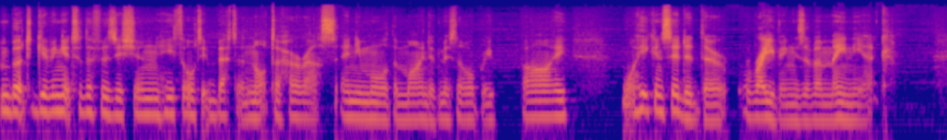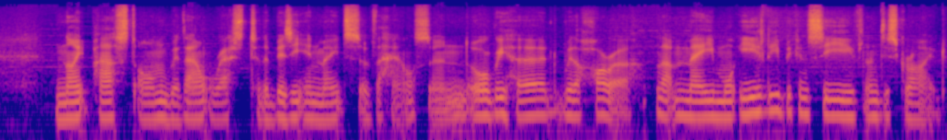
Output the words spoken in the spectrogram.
but giving it to the physician, he thought it better not to harass any more the mind of Miss Aubrey by what he considered the ravings of a maniac. Night passed on without rest to the busy inmates of the house, and Aubrey heard with a horror that may more easily be conceived than described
